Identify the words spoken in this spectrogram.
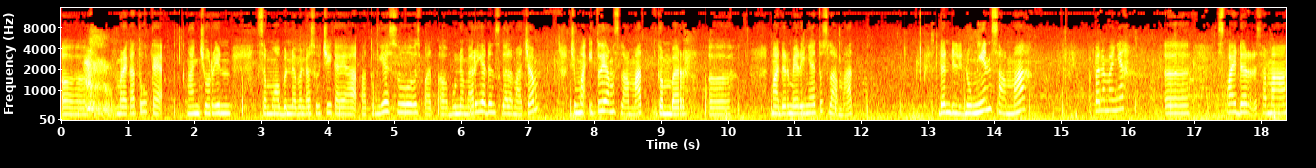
eh, mereka tuh kayak ngancurin semua benda-benda suci kayak patung Yesus, pat- eh, Bunda Maria dan segala macam. Cuma itu yang selamat, gambar eh, Mother Mary-nya itu selamat dan dilindungin sama apa namanya eh, spider sama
